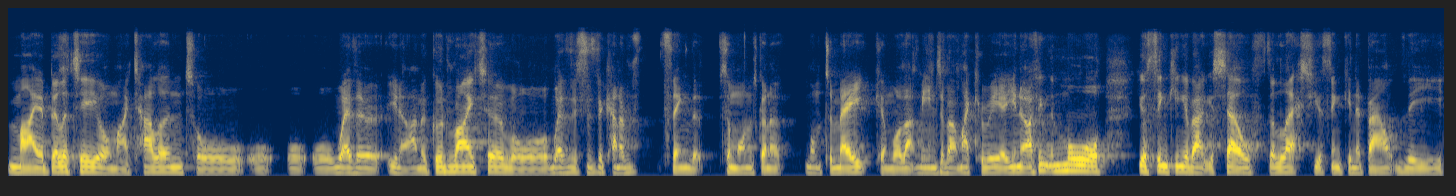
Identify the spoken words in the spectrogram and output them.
my ability or my talent or, or, or, or whether you know I'm a good writer or whether this is the kind of thing that someone's going to want to make and what that means about my career. You know i think the more you're thinking about yourself the less you're thinking about the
